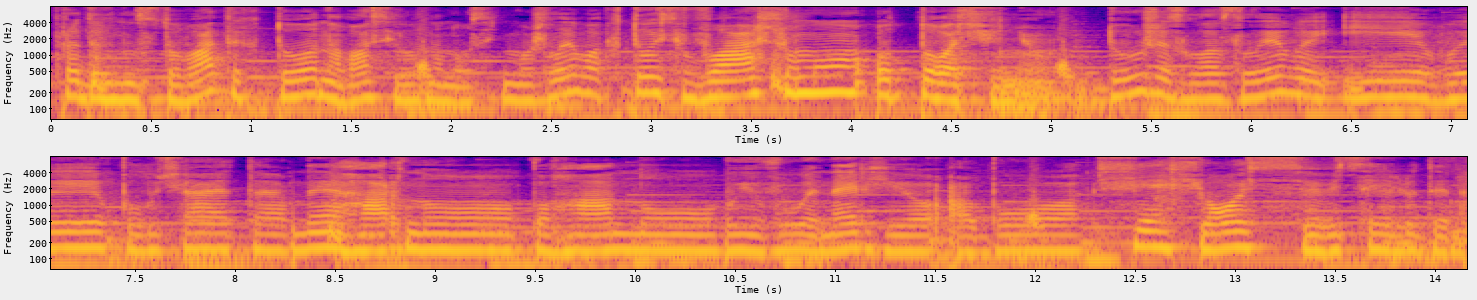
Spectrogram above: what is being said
продиагностувати, хто на вас його наносить. Можливо, хтось в вашому оточенню дуже зглазливий, і ви получаєте негарну, погану бойову енергію або ще щось від цієї людини.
